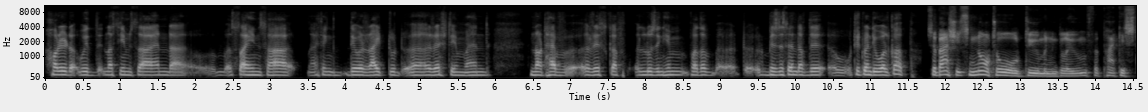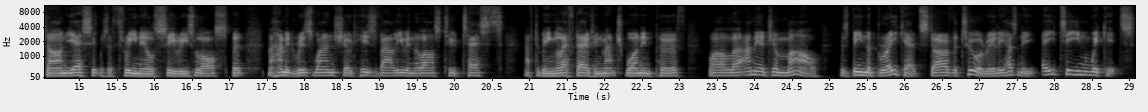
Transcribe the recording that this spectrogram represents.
hurried with Naseem Shah and uh, Shaheen Shah. I think they were right to uh, rest him and not have a risk of losing him for the uh, business end of the uh, T20 World Cup. Subas, it's not all doom and gloom for Pakistan. Yes, it was a 3 0 series loss, but Mohammad Rizwan showed his value in the last two tests after being left out in match one in Perth, while Amir Jamal has been the breakout star of the tour, really, hasn't he? 18 wickets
